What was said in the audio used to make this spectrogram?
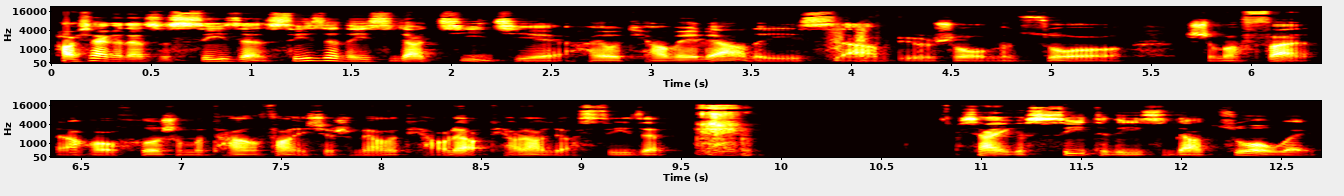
好，下一个单词 season，season 的意思叫季节，还有调味料的意思啊。比如说我们做什么饭，然后喝什么汤，放一些什么样的调料，调料叫 season。下一个 seat 的意思叫座位，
